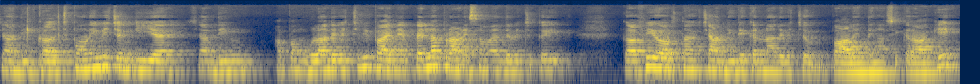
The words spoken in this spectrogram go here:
ਚਾਂਦੀ ਗਲ 'ਚ ਪਾਉਣੀ ਵੀ ਚੰਗੀ ਹੈ, ਚਾਂਦੀ ਨੂੰ ਆਪਾਂ ਉਂਗਲਾਂ ਦੇ ਵਿੱਚ ਵੀ ਪਾਏ ਨੇ ਪਹਿਲਾਂ ਪੁਰਾਣੇ ਸਮਿਆਂ ਦੇ ਵਿੱਚ ਕਈ ਕਾਫੀ ਔਰਤਾਂ ਚਾਂਦੀ ਦੇ ਕੰਨਾਂ ਦੇ ਵਿੱਚ ਪਾ ਲੈਂਦੀਆਂ ਸੀ ਕਰਾ ਕੇ,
